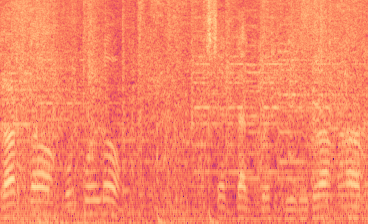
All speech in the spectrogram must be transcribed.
Lord dong kumpul dong. Sedak gue sendiri doang lord.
